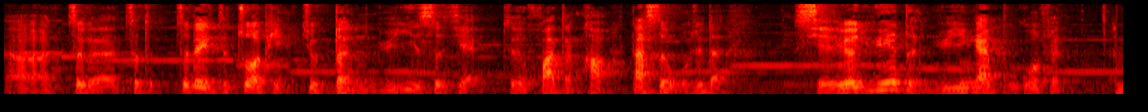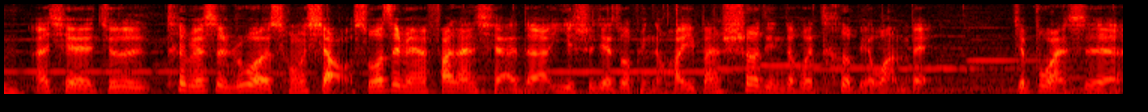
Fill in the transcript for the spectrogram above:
呃这个这这类的作品就等于异世界，就是划等号，但是我觉得写一个约等于应该不过分。而且就是，特别是如果从小说这边发展起来的异世界作品的话，一般设定都会特别完备，就不管是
